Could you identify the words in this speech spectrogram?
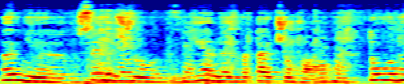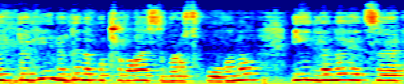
певні все, що є, не звертаючи увагу, то тоді людина почуває себе розховано, і для неї це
